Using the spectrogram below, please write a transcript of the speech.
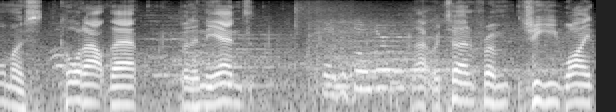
Almost caught out there, but in the end, that return from G.E. White.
